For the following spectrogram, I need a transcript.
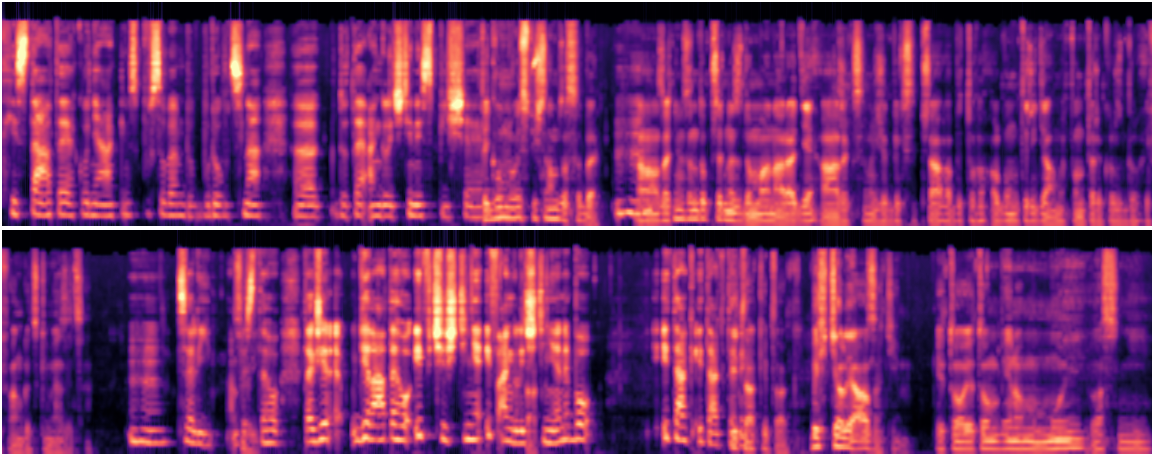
chystáte jako nějakým způsobem do budoucna eh, do té angličtiny spíše? Jako... Teď budu mluvit spíš sám za sebe. Mm-hmm. A zatím jsem to přednes doma na radě a řekl jsem, že bych si přál, aby toho album, který děláme v Ponte Records, byl i v anglickém jazyce. Mm-hmm, celý, abyste celý. ho... Takže děláte ho i v češtině, i v angličtině, tak. nebo i tak, i tak tedy? I tak, i tak. Bych chtěl já zatím. Je to, je to jenom můj vlastní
